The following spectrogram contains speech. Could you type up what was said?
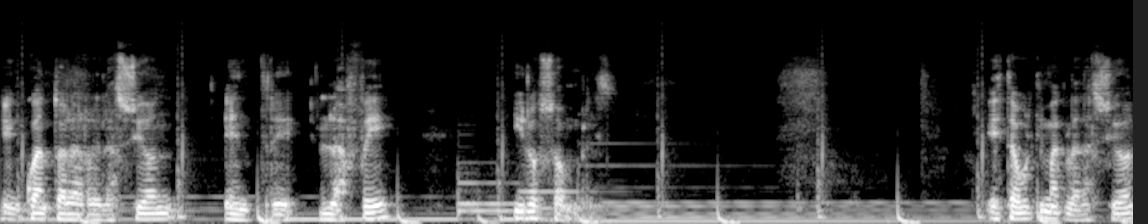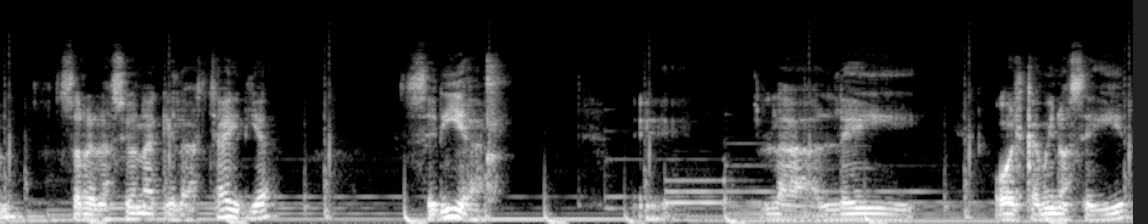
En cuanto a la relación entre la fe y los hombres. Esta última aclaración se relaciona a que la Chairia sería eh, la ley o el camino a seguir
